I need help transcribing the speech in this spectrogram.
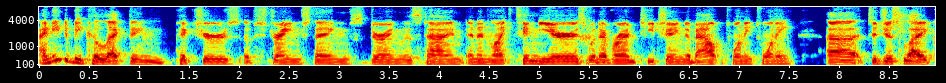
I need to be collecting pictures of strange things during this time, and in like ten years, whenever I'm teaching about 2020, uh, to just like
